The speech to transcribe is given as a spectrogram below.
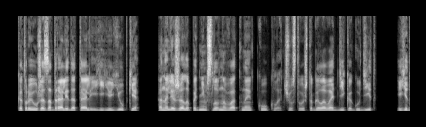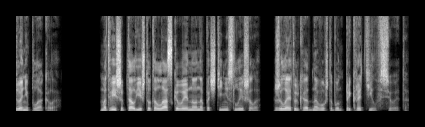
которые уже задрали до талии ее юбки, она лежала под ним словно ватная кукла, чувствуя, что голова дико гудит, и едва не плакала. Матвей шептал ей что-то ласковое, но она почти не слышала, желая только одного, чтобы он прекратил все это.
